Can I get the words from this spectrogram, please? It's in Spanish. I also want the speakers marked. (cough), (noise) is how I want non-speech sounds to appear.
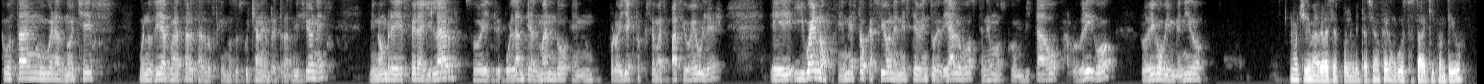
Speaker 1: ¿Cómo están? Muy buenas noches. Buenos días, buenas tardes a los que nos escuchan en retransmisiones. Mi nombre es Fer Aguilar, soy tripulante al mando en un proyecto que se llama Espacio Euler. Eh, y bueno, en esta ocasión, en este evento de diálogos, tenemos como invitado a Rodrigo. Rodrigo, bienvenido.
Speaker 2: Muchísimas gracias por la invitación, Fer. Un gusto estar aquí contigo.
